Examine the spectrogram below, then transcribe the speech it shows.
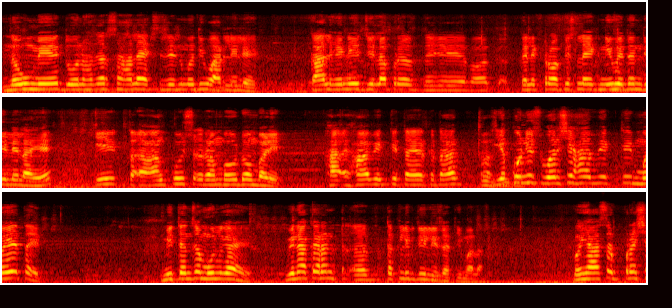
नऊ मे दोन हजार सहाला ॲक्सिडेंटमध्ये वारलेले आहेत. काल ह्याने जिल्हा प्र म्हणजे, कलेक्टर ऑफिसला एक निवेदन दिलेलं आहे की त- अंकुश रामभाऊ डोंबाळे हा हा व्यक्ती तयार करतात एकोणीस वर्षे हा व्यक्ती मयत आहेत. मी त्यांचा मुलगा आहे. विनाकारण तकलीफ दिली जाते मला. मग हे असं प्रश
